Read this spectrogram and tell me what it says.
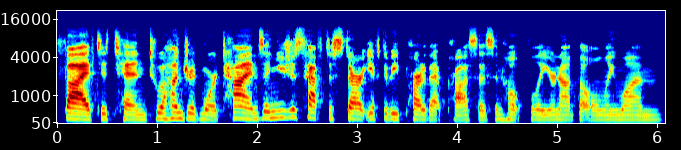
5 to 10 to a 100 more times and you just have to start you have to be part of that process and hopefully you're not the only one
